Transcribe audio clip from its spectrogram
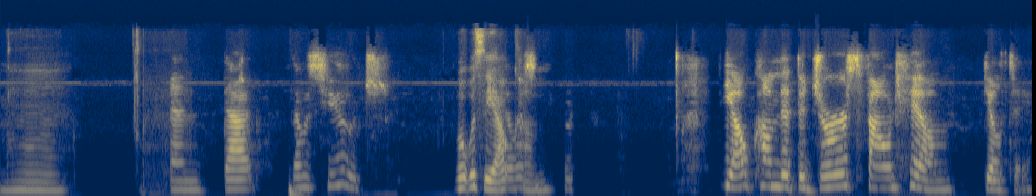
Mm. And that that was huge. What was the outcome? Was, the outcome that the jurors found him guilty.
